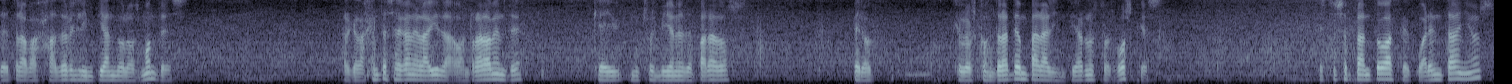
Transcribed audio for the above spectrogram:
de trabajadores limpiando los montes para que la gente se gane la vida honradamente, que hay muchos millones de parados, pero que los contraten para limpiar nuestros bosques. Esto se plantó hace 40 años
